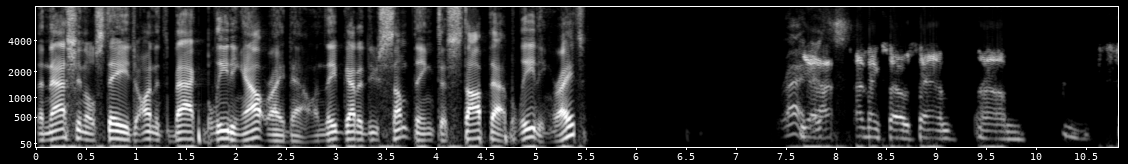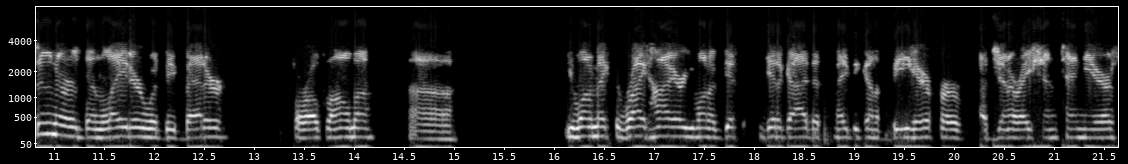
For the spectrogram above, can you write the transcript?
the national stage on its back, bleeding out right now, and they've got to do something to stop that bleeding, right? Right. Yeah, I think so, Sam. Um, sooner than later would be better for Oklahoma. Uh, you want to make the right hire. You want to get get a guy that's maybe going to be here for a generation, ten years,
